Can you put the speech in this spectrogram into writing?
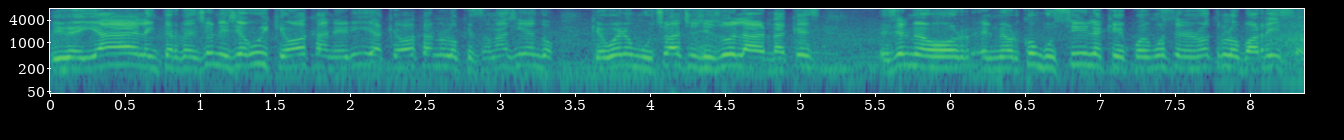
y veía la intervención y decía, uy, qué bacanería, qué bacano lo que están haciendo, qué bueno muchachos, y eso la verdad que es, es el, mejor, el mejor combustible que podemos tener nosotros los barristas.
